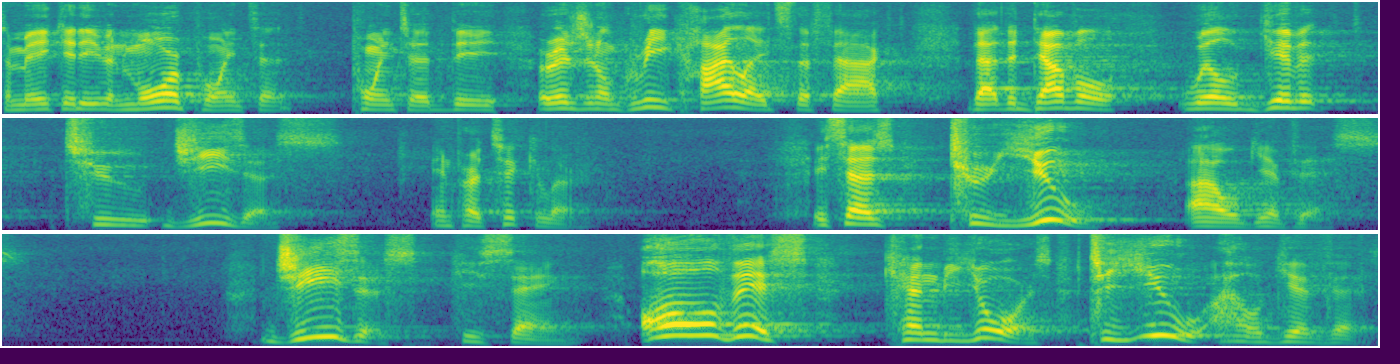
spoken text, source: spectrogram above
To make it even more pointed, pointed, the original Greek highlights the fact that the devil will give it to Jesus in particular. He says, To you I will give this. Jesus, he's saying, all this can be yours. To you I'll give this.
